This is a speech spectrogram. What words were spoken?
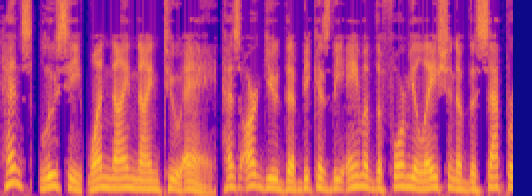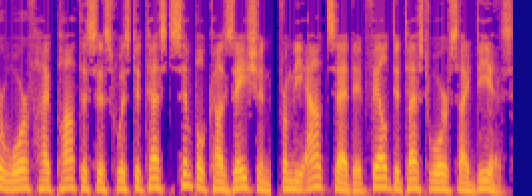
Hence, Lucy has argued that because the aim of the formulation of the Sapir-Whorf hypothesis was to test simple causation, from the outset it failed to test Whorf's ideas.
